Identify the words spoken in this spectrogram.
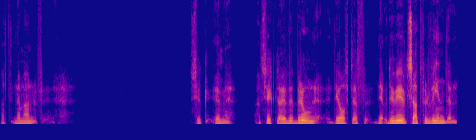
att när man Eh, att cykla över bron, det är oftast, det, du är utsatt för vinden.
